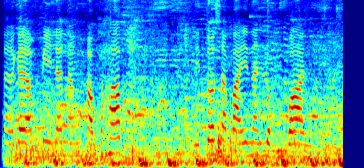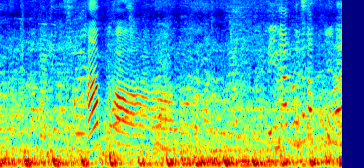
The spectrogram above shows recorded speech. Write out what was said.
Talaga ang pila ng habhab dito sa bayan ng Lukban. Habhab. Kailan ko sa po, ha?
